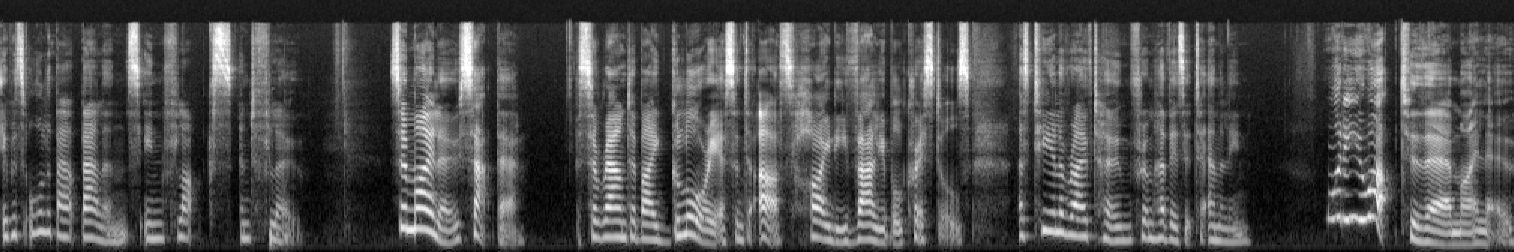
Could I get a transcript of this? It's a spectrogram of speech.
it was all about balance in flux and flow. So Milo sat there, surrounded by glorious and to us highly valuable crystals, as Teal arrived home from her visit to Emmeline. Up to there, Milo?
